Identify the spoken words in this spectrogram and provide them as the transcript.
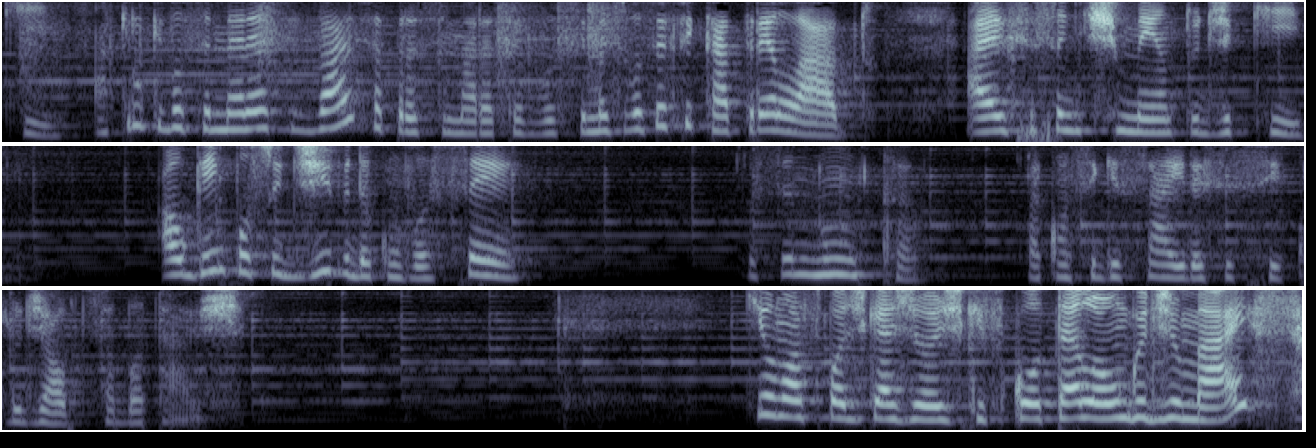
que aquilo que você merece vai se aproximar até você, mas se você ficar atrelado a esse sentimento de que alguém possui dívida com você, você nunca vai conseguir sair desse ciclo de autossabotagem. Que o nosso podcast de hoje, que ficou até longo demais,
